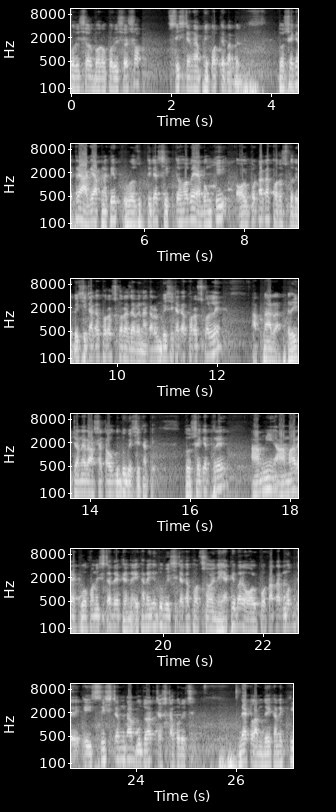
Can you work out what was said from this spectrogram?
পরিসর, বড় পরিসর সব সিস্টেমে আপনি করতে পারবেন। তো সেক্ষেত্রে আগে আপনাকে প্রযুক্তিটা শিখতে হবে এবং কি অল্প টাকা খরচ করে, বেশি টাকা খরচ করা যাবে না। কারণ বেশি টাকা খরচ করলে আপনার রিটার্নের আশাটাও কিন্তু বেশি থাকে। তো সেক্ষেত্রে আমি, আমার অ্যাকুয়াফনিক্সটা দেখেন, এখানে কিন্তু বেশি টাকা খরচ হয়নি। একেবারে অল্প টাকার মধ্যে এই সিস্টেমটা বোঝার চেষ্টা করেছি। দেখলাম যে এখানে কি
